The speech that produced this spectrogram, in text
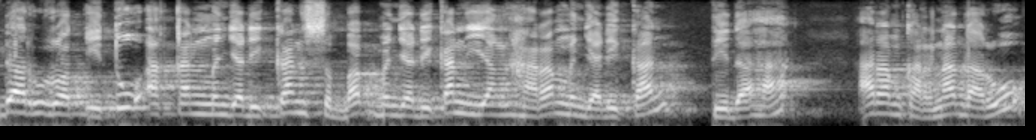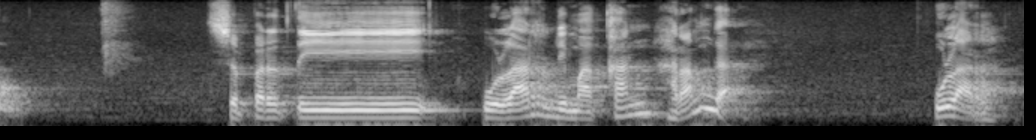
Darurat itu akan menjadikan sebab menjadikan yang haram menjadikan tidak haram karena daru seperti ular dimakan haram enggak? Ular.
